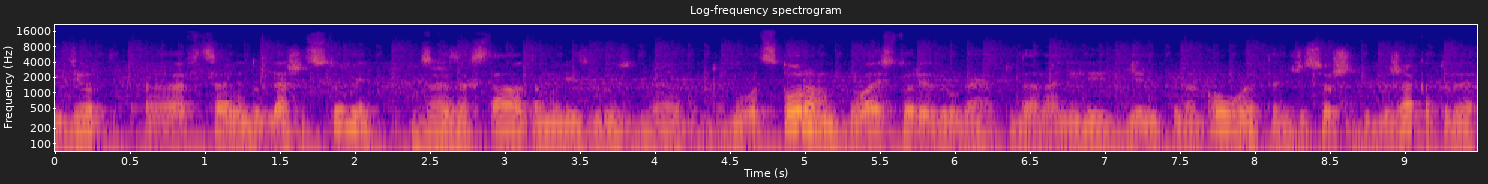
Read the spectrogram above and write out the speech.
идет э, официальный дубляж от студии из Да. Казахстана там или из Грузии. Да. Ну вот с Тором была история другая. Туда наняли Гелю Пирогову, это режиссерша дубляжа, которая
